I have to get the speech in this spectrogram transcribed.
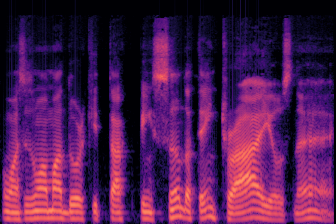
ou às vezes um amador que está pensando até em trials, né?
